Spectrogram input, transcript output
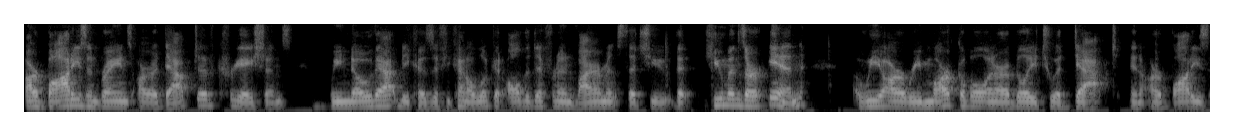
our bodies and brains are adaptive creations. We know that because if you kind of look at all the different environments that you that humans are in, we are remarkable in our ability to adapt in our body's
